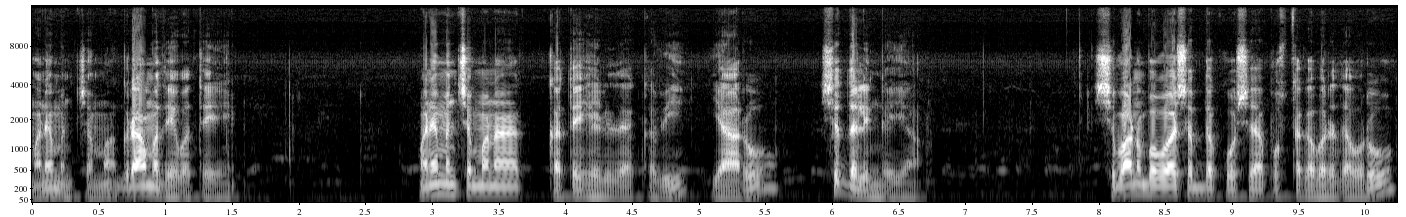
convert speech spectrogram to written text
ಮನೆ ಮಂಚಮ್ಮ ಗ್ರಾಮ ದೇವತೆ ಮನೆ ಮಂಚಮ್ಮನ ಕತೆ ಹೇಳಿದ ಕವಿ ಯಾರು? ಸಿದ್ಧಲಿಂಗಯ್ಯ. ಶಿವಾನುಭವ ಶಬ್ದಕೋಶ ಪುಸ್ತಕ ಬರೆದವರು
